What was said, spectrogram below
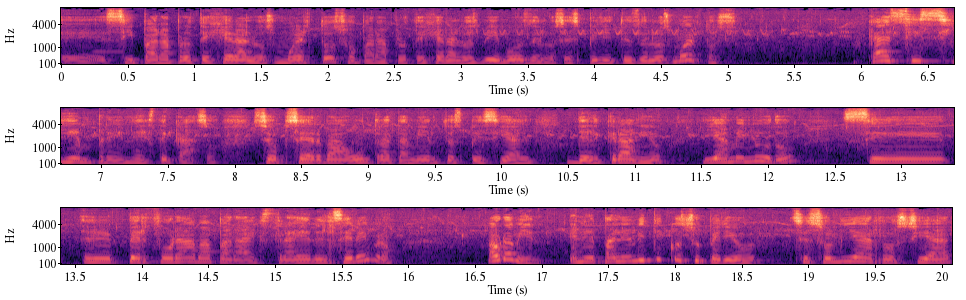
eh, si para proteger a los muertos o para proteger a los vivos de los espíritus de los muertos. Casi siempre en este caso se observa un tratamiento especial del cráneo y a menudo se eh, perforaba para extraer el cerebro. Ahora bien, en el Paleolítico Superior se solía rociar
